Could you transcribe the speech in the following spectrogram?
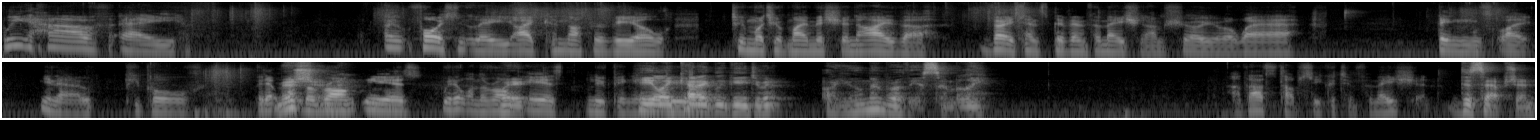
we have a. Unfortunately, I cannot reveal too much of my mission either. Very sensitive information, I'm sure you're aware. Things like, you know, people. We don't want the wrong ears. We don't want the wrong Wait, ears looping in. He like do kind of like doing. Are you a member of the assembly? Now that's top secret information. Deception.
